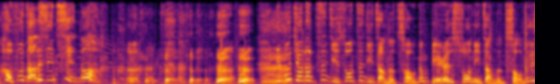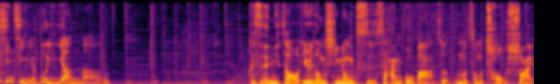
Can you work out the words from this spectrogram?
好复杂的心情哦！你不觉得自己说自己长得丑，跟别人说你长得丑，那个心情也不一样吗？可是你知道有一种形容词是韩国吧？是什么什么丑帅？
